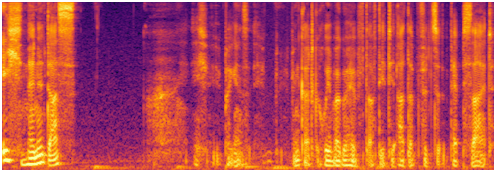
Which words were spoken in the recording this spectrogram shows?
Ich nenne das, ich übrigens, ich bin gerade rübergehüpft auf die Theaterpfütze-Website.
